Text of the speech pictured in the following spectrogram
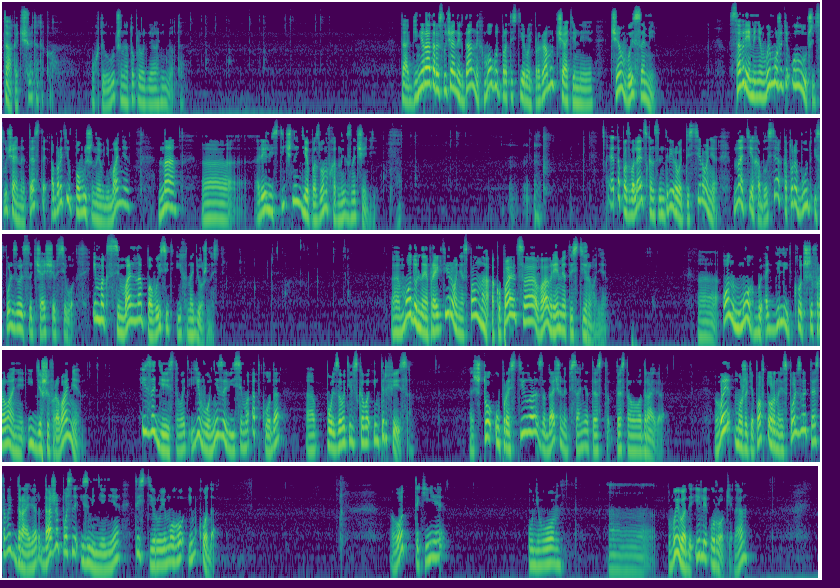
Так, а что это такое? Ух ты, улучшенное топливо для огнемета. Так, генераторы случайных данных могут протестировать программу тщательнее, чем вы сами. Со временем вы можете улучшить случайные тесты, обратив повышенное внимание на э, реалистичный диапазон входных значений. Это позволяет сконцентрировать тестирование на тех областях, которые будут использоваться чаще всего, и максимально повысить их надежность. Э, модульное проектирование сполна окупается во время тестирования. Э, он мог бы отделить код шифрования и дешифрования и задействовать его независимо от кода э, пользовательского интерфейса что упростило задачу написания тест, тестового драйвера. Вы можете повторно использовать тестовый драйвер даже после изменения тестируемого им кода. Вот такие у него э, выводы или уроки. Да?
